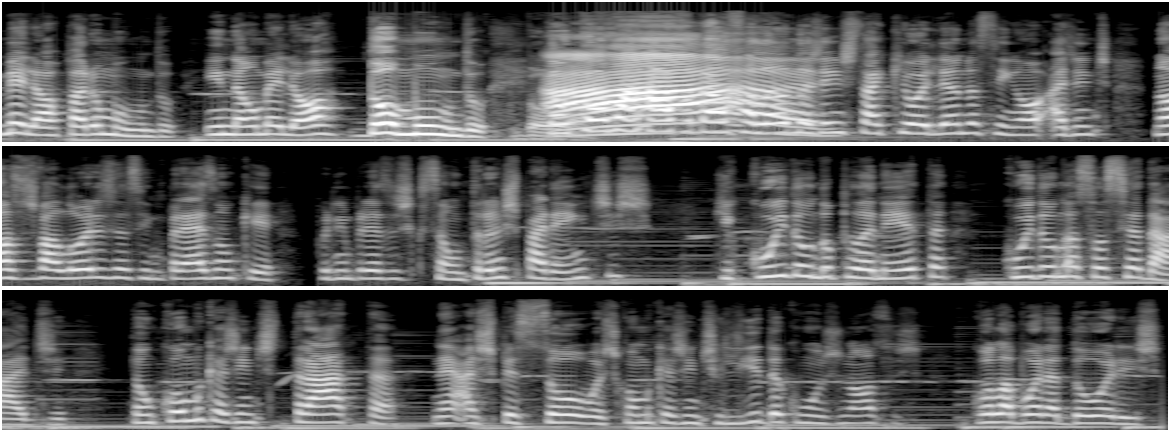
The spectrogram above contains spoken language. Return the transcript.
melhor para o mundo. E não melhor do mundo. Então, como a Rafa estava falando, a gente está aqui olhando assim, ó, a gente, nossos valores assim, prezam o quê? Por empresas que são transparentes, que cuidam do planeta, cuidam da sociedade. Então, como que a gente trata né, as pessoas, como que a gente lida com os nossos colaboradores,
